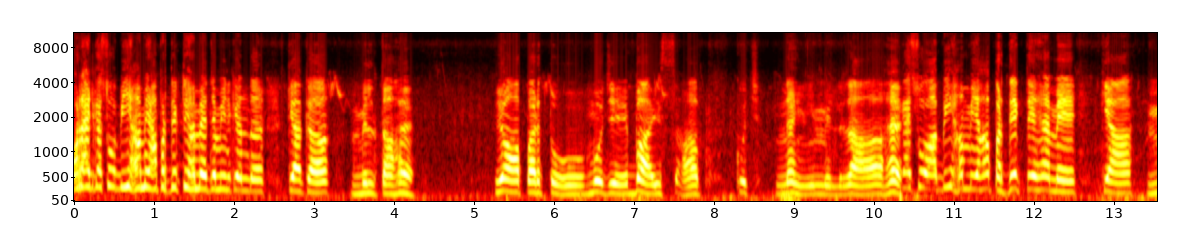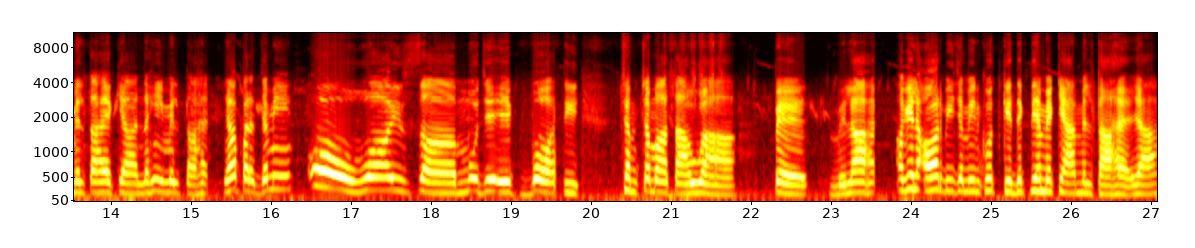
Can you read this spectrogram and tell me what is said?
और राइट गाइस तो अभी हम यहाँ पर देखते हैं हमें ज़मीन के अंदर क्या क्या मिलता है। यहाँ पर तो मुझे भाई साहब कुछ नहीं मिल रहा है। कैसो अभी हम यहाँ पर देखते हैं हमें क्या मिलता है, क्या नहीं मिलता है। यहाँ पर ज़मीन, ओ भाई साहब, मुझे एक बहुत ही चमचमाता हुआ पेड़ मिला है। अगला और भी ज़मीन खोद के देखते हैं हमें क्या मिलता है या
